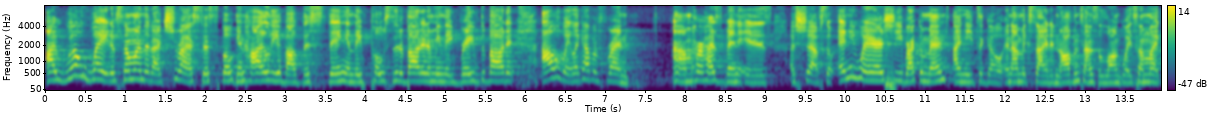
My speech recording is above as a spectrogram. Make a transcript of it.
I will wait if someone that I trust has spoken highly about this thing and they've posted about it. I mean, they raved about it. I'll wait. Like, I have a friend. Um, her husband is a chef, so anywhere she recommends, I need to go, and I'm excited. And oftentimes, a long wait, so I'm like,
